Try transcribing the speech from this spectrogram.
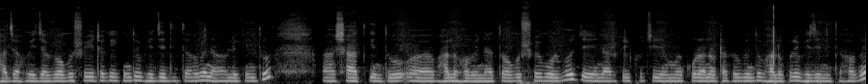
ভাজা হয়ে যাবে। অবশ্যই এটাকে কিন্তু ভেজে দিতে হবে, না হলে কিন্তু স্বাদ কিন্তু ভালো হবে না। তো অবশ্যই বলব যে নারকেল কুচি আমার কোরানোটাকেও কিন্তু ভালো করে ভেজে নিতে হবে।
